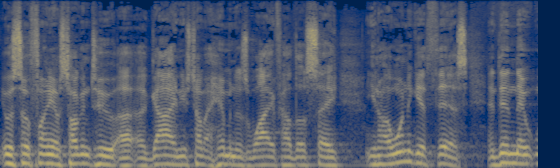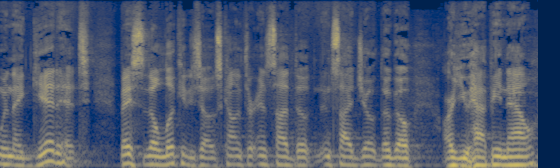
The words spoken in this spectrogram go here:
it was so funny. I was talking to a, a, guy, and he was talking about him and his wife, how they'll say, you know, I want to get this. And then they, when they get it, basically they'll look at each other. It's kind of like their inside, the, inside joke. They'll go, Are you happy now?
